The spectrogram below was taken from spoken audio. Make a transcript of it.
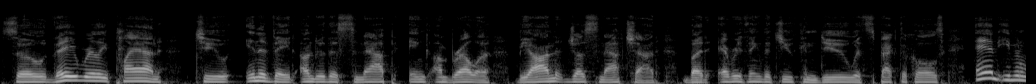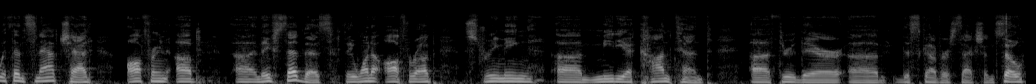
So they really plan to innovate under the Snap Inc. umbrella beyond just Snapchat, but everything that you can do with spectacles and even within Snapchat, offering up. Uh, they've said this. They want to offer up streaming uh, media content uh, through their uh, Discover section. So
